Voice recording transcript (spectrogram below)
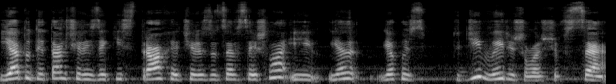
Я тут і так через якісь страхи, через оце все йшла, і я якось тоді вирішила, що все,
